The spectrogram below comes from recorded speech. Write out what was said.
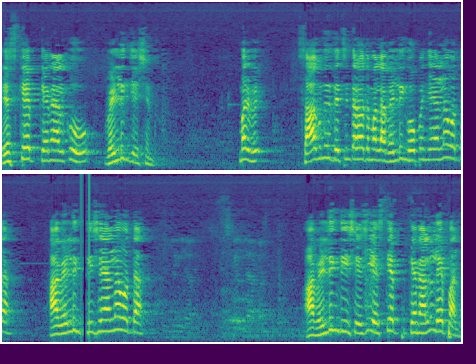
ఎస్కేప్ కెనాల్కు వెల్డింగ్ చేసిండ్రు. మరి సాగునీరు తెచ్చిన తర్వాత మళ్ళీ ఆ వెల్డింగ్ ఓపెన్ చేయాలన్నా వద్దా? ఆ వెల్డింగ్ తీసేయాలన్నా వద్దా? ఆ వెల్డింగ్ తీసేసి ఎస్కేప్ కెనాల్ను లేపాలి.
